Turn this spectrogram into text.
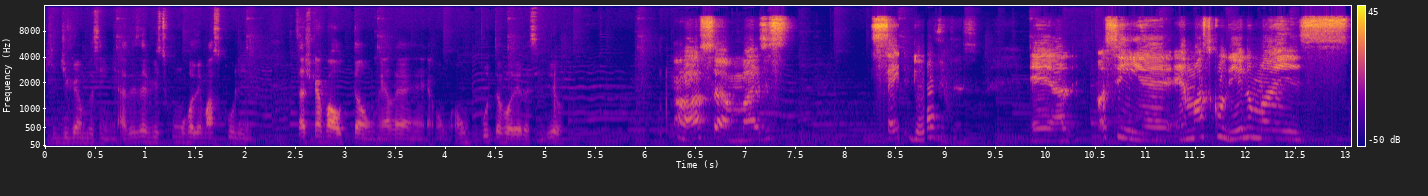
que digamos assim, às vezes é visto como um rolê masculino. Você acha que a Valtão, ela é um, um puta rolê da civil? Nossa, mas sem dúvidas. É, assim, é, é, masculino, mas.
